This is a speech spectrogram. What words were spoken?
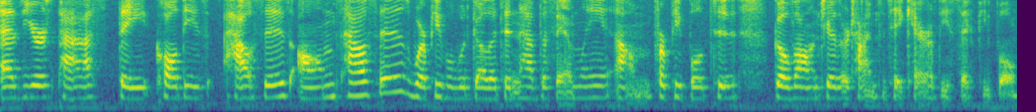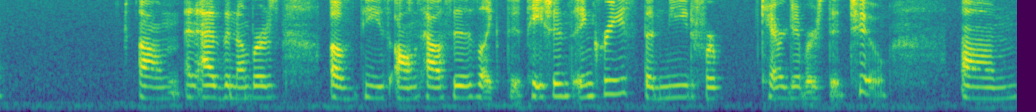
as years passed, they called these houses alms houses where people would go that didn't have the family um, for people to go volunteer their time to take care of these sick people. Um, and as the numbers of these almshouses, like the patients increased, the need for caregivers did too. Um,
